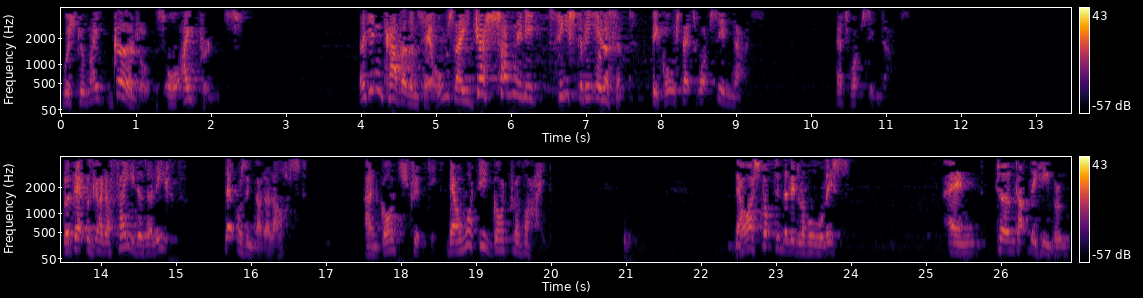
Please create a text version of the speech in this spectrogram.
was to make girdles or aprons. They didn't cover themselves, they just suddenly ceased to be innocent because that's what sin does. That's what sin does. But that was going to fade as a leaf. That wasn't going to last. And God stripped it. Now what did God provide? Now I stopped in the middle of all this and turned up the Hebrew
